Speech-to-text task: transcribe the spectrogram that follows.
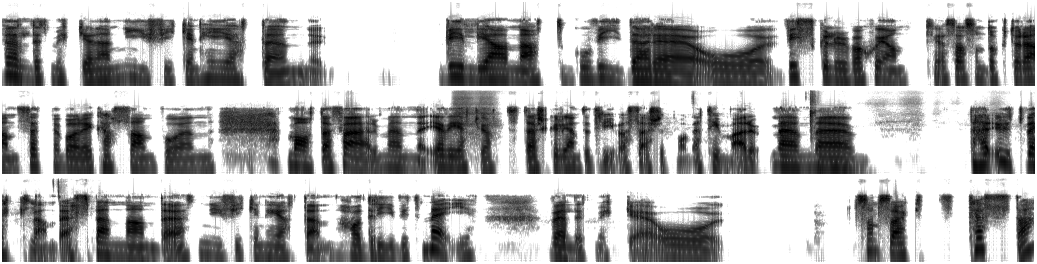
väldigt mycket den här nyfikenheten, viljan att gå vidare och visst skulle det vara skönt. Jag sa som doktorand, sätt mig bara i kassan på en mataffär, men jag vet ju att där skulle jag inte trivas särskilt många timmar. Men eh, det här utvecklande, spännande, nyfikenheten har drivit mig väldigt mycket och som sagt testa.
